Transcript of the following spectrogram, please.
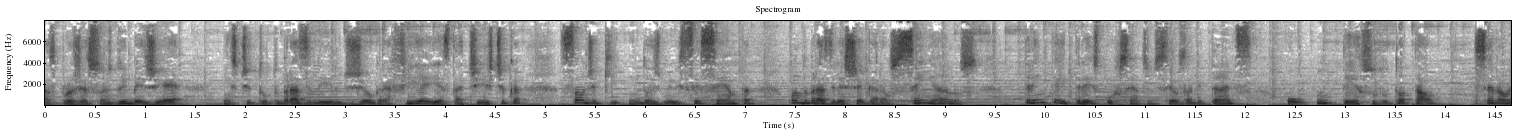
As projeções do IBGE, Instituto Brasileiro de Geografia e Estatística, são de que, em 2060, quando Brasília chegar aos 100 anos, 33% de seus habitantes, ou um terço do total, serão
